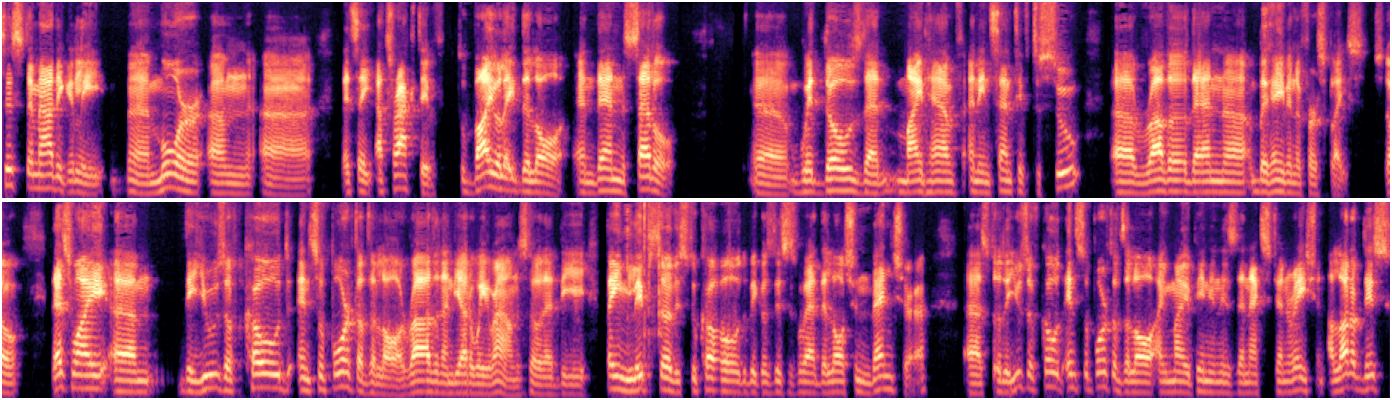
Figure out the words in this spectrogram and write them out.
systematically uh, more um, uh, let's say attractive to violate the law and then settle uh, with those that might have an incentive to sue uh, rather than uh, behave in the first place. So that's why um, the use of code and support of the law rather than the other way around, so that the paying lip service to code because this is where the law shouldn't venture. Uh, so the use of code and support of the law, in my opinion, is the next generation. A lot of this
